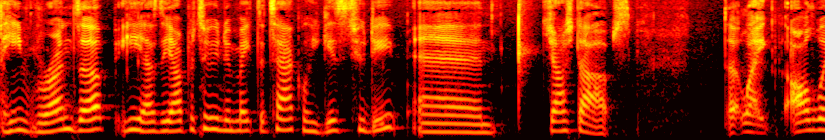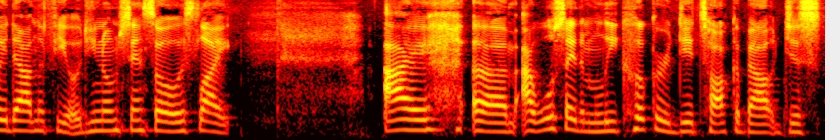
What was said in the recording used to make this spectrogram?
he runs up. He has the opportunity to make the tackle. He gets too deep, and Josh Dobbs, uh, like all the way down the field. You know what I'm saying? So it's like, I um, I will say that Malik Hooker did talk about just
